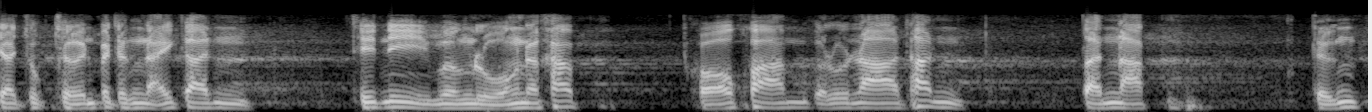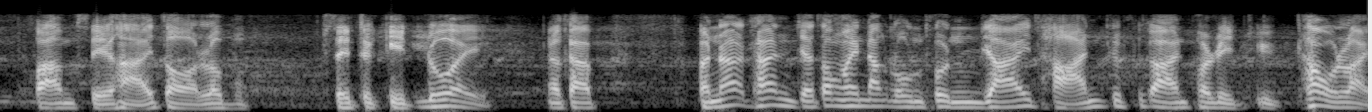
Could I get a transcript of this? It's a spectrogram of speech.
จะฉุกเฉินไปถึงไหนกัน ที่นี่เมืองหลวงนะครับ ขอความกรุณาท่านตระหนักถึงความเสียหายต่อระบบเศรษฐกิจด้วยนะครับเพราะท่านจะต้องให้นักลงทุนย้ายฐานการผลิตอีกเท่าไหร่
